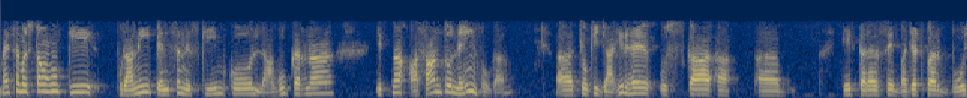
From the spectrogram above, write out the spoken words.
मैं समझता हूँ कि पुरानी पेंशन स्कीम को लागू करना इतना आसान तो नहीं होगा आ, क्योंकि ज़ाहिर है उसका आ, आ, एक तरह से बजट पर बोझ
